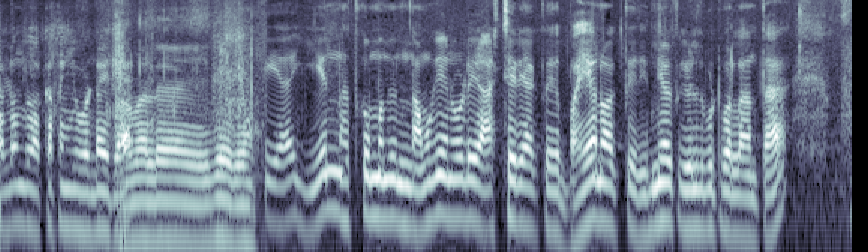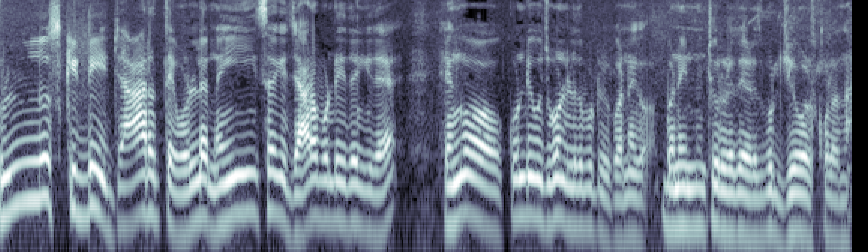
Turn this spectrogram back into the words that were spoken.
ಅಲ್ಲೊಂದು ಅಕ್ಕ ತಂಗಿ ಹೊಂಡ ಇದೆ. ಆಮೇಲೆ ಇದು ಏನು ಹತ್ಕೊಂಡ್ಬಂದು ನಮಗೆ ನೋಡಿ ಆಶ್ಚರ್ಯ ಆಗ್ತದೆ ಭಯನೂ ಆಗ್ತದೆ ಇನ್ನೇ ಇಳಿದ್ಬಿಟ್ವಲ್ಲ ಅಂತ. ಫುಲ್ಲು ಸ್ಕಿಡ್ಡಿ ಜಾರುತ್ತೆ ಒಳ್ಳೆ ನೈಸಾಗಿ ಜಾರ ಬಂಡಿ ಇದ್ದಂಗಿದೆ. ಹೆಂಗೋ ಕುಂಡಿ ಉಜ್ಕೊಂಡು ಇಳಿದ್ಬಿಟ್ವಿ ಕೊನೆಗೆ. ಬನ್ನಿ ಇನ್ನೊಂಚೂರು ಇಳಿದು ಇಳಿದ್ಬಿಟ್ಟು ಜೀವ ಉಳಿಸ್ಕೊಳ್ಳೋಣ.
